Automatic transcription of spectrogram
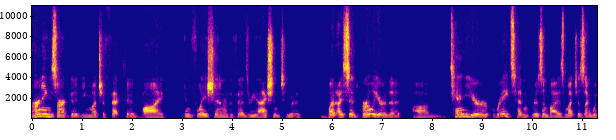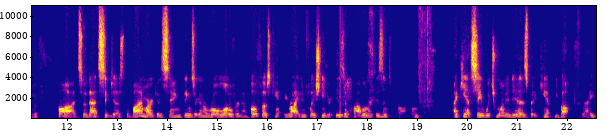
earnings aren't going to be much affected by inflation or the Fed's reaction to it. But I said earlier that 10 um, year rates hadn't risen by as much as I would have thought. So that suggests the bond market is saying things are going to roll over. Now, both those can't be right. Inflation either is a problem or isn't a problem. I can't say which one it is, but it can't be both, right?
